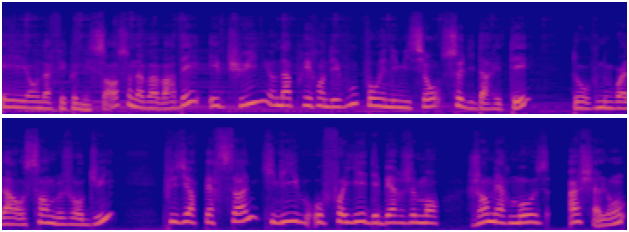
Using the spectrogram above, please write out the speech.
et on a fait connaissance, on a bavardé et puis on a pris rendez-vous pour une émission Solidarité. Donc nous voilà ensemble aujourd'hui, plusieurs personnes qui vivent au foyer d'hébergement Jean Mermoz à Chalon.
